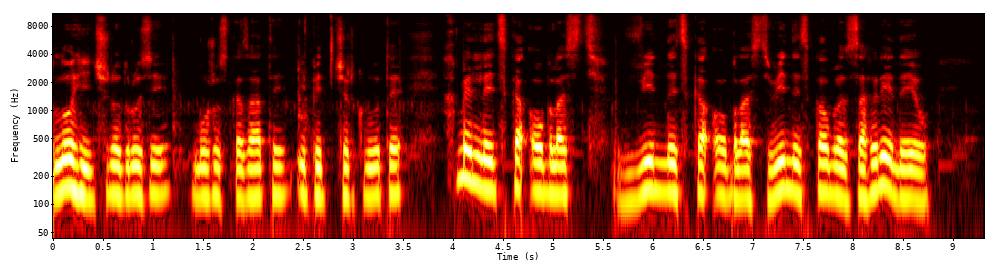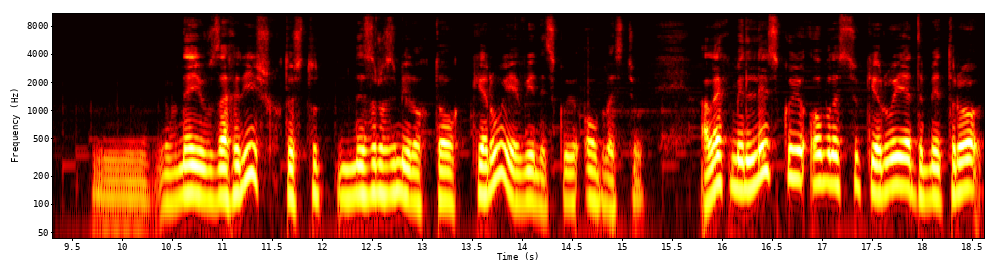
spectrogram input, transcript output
Логічно, друзі, можу сказати і підчеркнути. Хмельницька область, Вінницька область. Вінницька область взагалі нею. В неї взагалі ж хтось тут не зрозуміло, хто керує Вінницькою областю. Але Хмельницькою областю керує Дмитро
